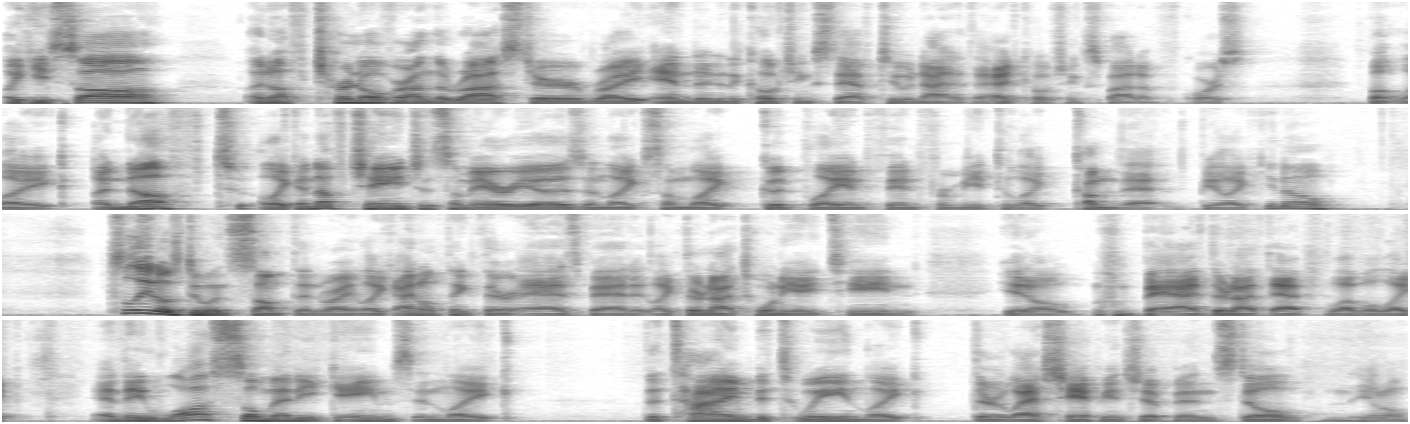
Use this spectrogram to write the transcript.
like he saw enough turnover on the roster right and in the coaching staff too not at the head coaching spot of course but like enough to like enough change in some areas and like some like good play and fin for me to like come to that be like you know Toledo's doing something right? Like I don't think they're as bad at like they're not 2018 you know bad. They're not that level like and they lost so many games in like the time between like their last championship and still you know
